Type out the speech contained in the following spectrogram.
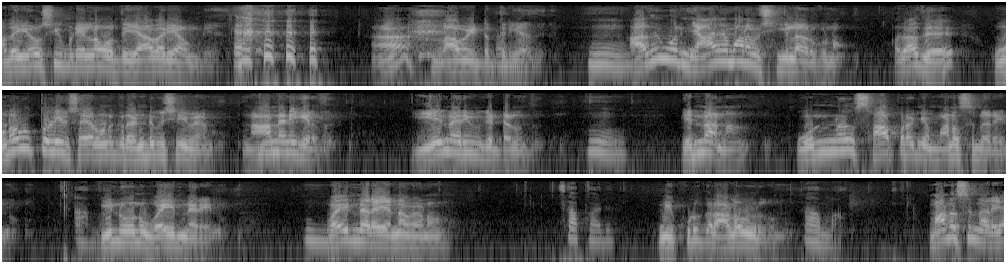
அதை யோசிக்க முடியலாம் ஒருத்தர் வியாபாரி ஆக முடியாது? லாபம் ஈட்ட தெரியாது. அது ஒரு நியாயமான விஷயங்களா இருக்கணும். அதாவது உணவு தொழில் செய்யறவனுக்கு ரெண்டு விஷயம் வேணும். நான் நினைக்கிறது ஏன் அறிவு கெட்டனது? என்னன்னா ஒண்ணு சாப்பிட்றவங்க மனசு நிறையணும். இன்னொன்னு வயிறு நிறையணும். வயிறு நிறைய என்ன வேணும்? சாப்பாடு. நீ கொடுக்குற அளவு இருக்கணும். ஆமா. மனசு நிறைய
